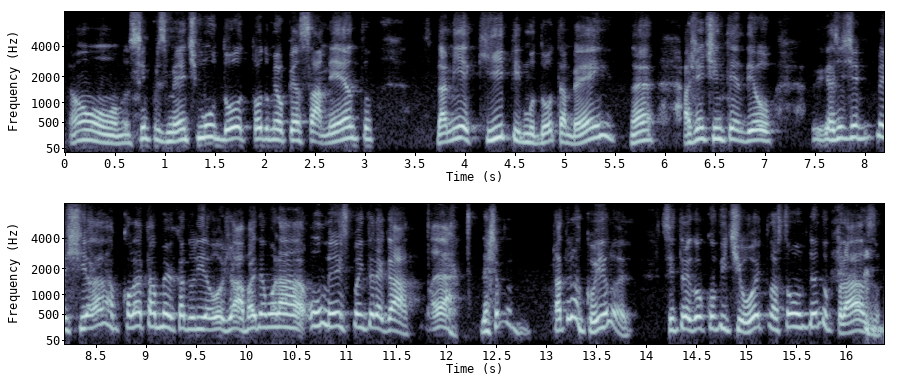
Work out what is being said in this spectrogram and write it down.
Então, simplesmente mudou todo o meu pensamento, da minha equipe mudou também, né? A gente entendeu a gente mexia, ah, coleta a mercadoria hoje, ah, vai demorar um mês para entregar. É, deixa, tá tranquilo, se entregou com 28, nós estamos dentro do prazo.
